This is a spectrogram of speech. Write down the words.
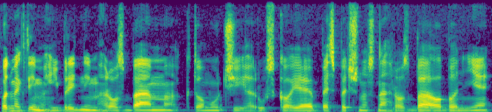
Poďme k tým hybridným hrozbám, k tomu, či Rusko je bezpečnostná hrozba alebo nie.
